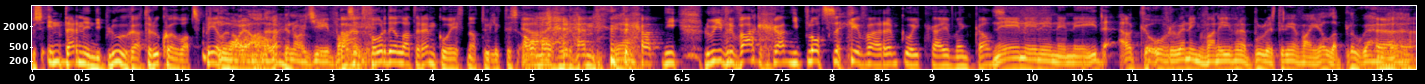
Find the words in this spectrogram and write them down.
Dus intern in die ploeg gaat er ook wel wat spelen. Ja, allemaal, je nog Jay Dat is het voordeel dat Remco heeft natuurlijk. Het is allemaal voor hem. Ja. Dat gaat niet, Louis Vervaken gaat niet plots zeggen van Remco, ik ga je mijn kans. Nee, nee, nee, nee, nee. De- Elke overwinning van Evenepoel is er een van heel de ploeg. Hè. Ja. Eh,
